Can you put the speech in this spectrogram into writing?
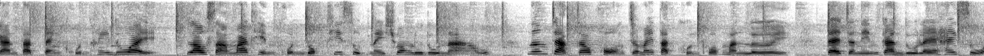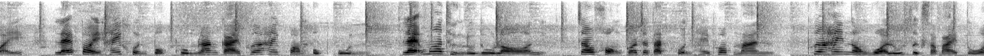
การตัดแต่งขนให้ด้วย เราสามารถเห็นขนดกที่สุดในช่วงฤดูหนาว เนื่องจากเจ้าของจะไม่ตัดขนพวกมันเลย แต่จะเน้นการดูแลให้สวย และปล่อยให้ขนปกคลุมร่างกายเพื่อให้ความอบอุ่น และเมื่อถึงฤดูร้อน เจ้าของก็จะตัดขนให้พวกมัน เพื่อให้น้องวัวรู้สึกสบายตัว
